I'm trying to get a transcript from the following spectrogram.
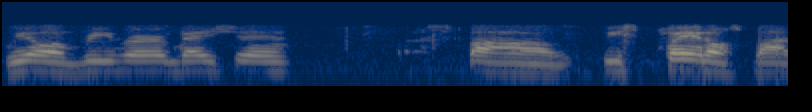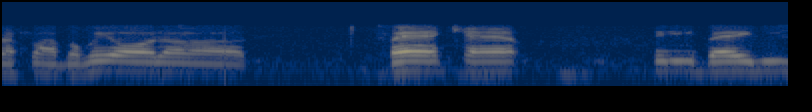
We on Reverb Nation. Uh, we playing on Spotify, but we on uh, Bandcamp, CD Baby.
